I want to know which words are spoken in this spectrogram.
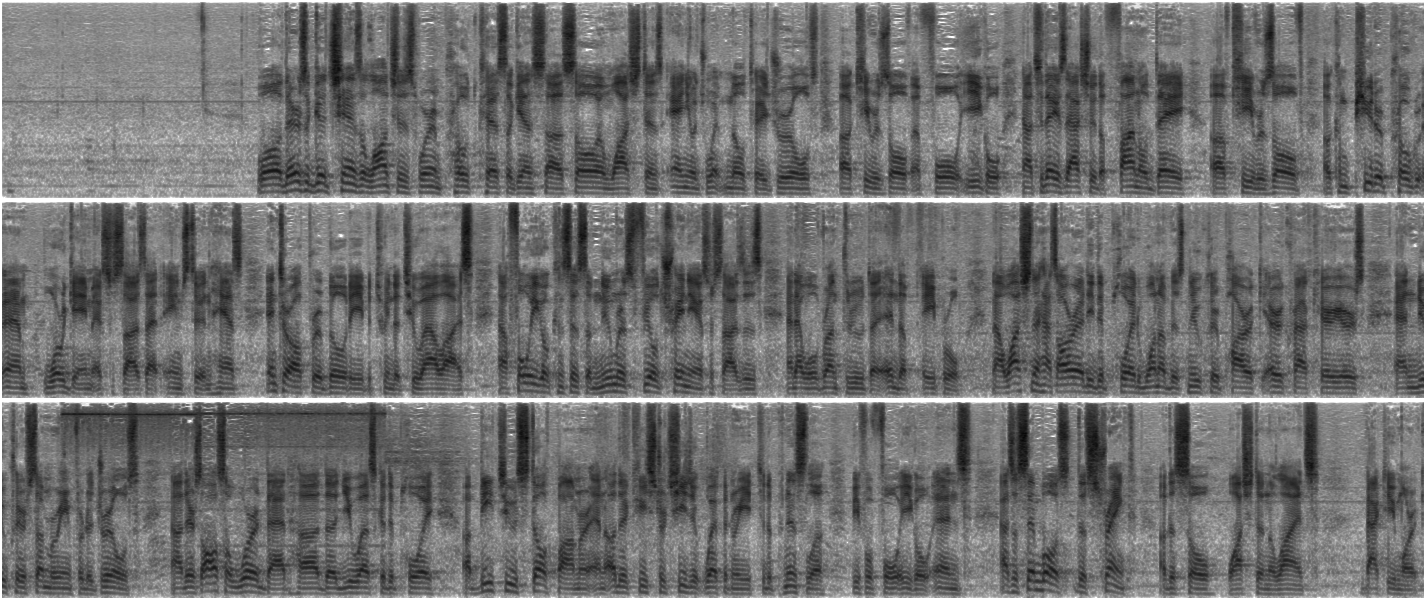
Well, there's a good chance the launches were in protest against uh, Seoul and Washington's annual joint military drills, uh, Key Resolve and Foal Eagle. Now, today is actually the final day of Key Resolve, a computer program war game exercise that aims to enhance interoperability between the two allies. Now, Foal Eagle consists of numerous field training exercises, and that will run through the end of April. Now, Washington has already deployed one of its nuclear powered aircraft carriers and nuclear submarine for the drills. Now, there's also word that uh, the U.S. could deploy deploy a B-2 stealth bomber and other key strategic weaponry to the peninsula before Foal Eagle ends, as a symbol of the strength of the Seoul-Washington alliance. Back to you, Mark.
